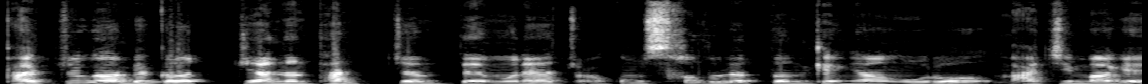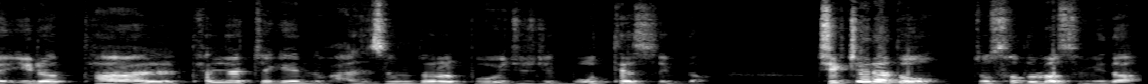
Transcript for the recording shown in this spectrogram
발주가 매끄럽지 않는 단점 때문에 조금 서둘렀던 경향으로 마지막에 이렇다 할 탄력적인 완성도를 보여주지 못했습니다. 직전에도 좀 서둘렀습니다.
